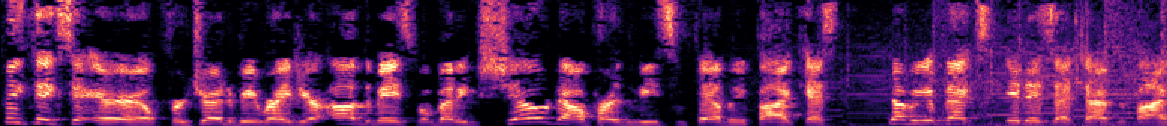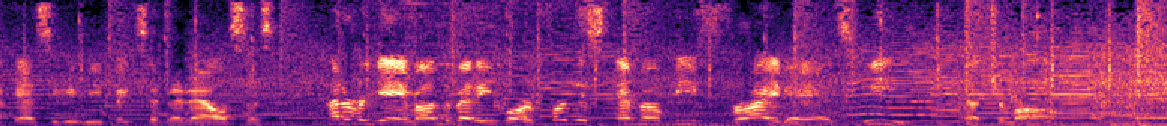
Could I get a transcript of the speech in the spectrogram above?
big thanks to Ariel for joining me right here on the Baseball Betting Show, now part of the VSiN Family Podcast. Coming up next, it is that time of the podcast to give you picks and analysis on every game on the betting board for this MLB Friday as we touch them all.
